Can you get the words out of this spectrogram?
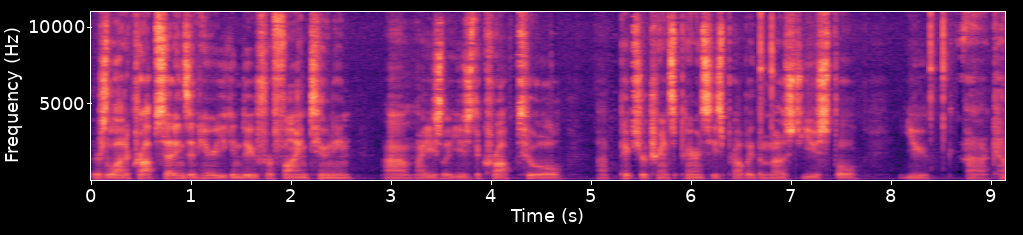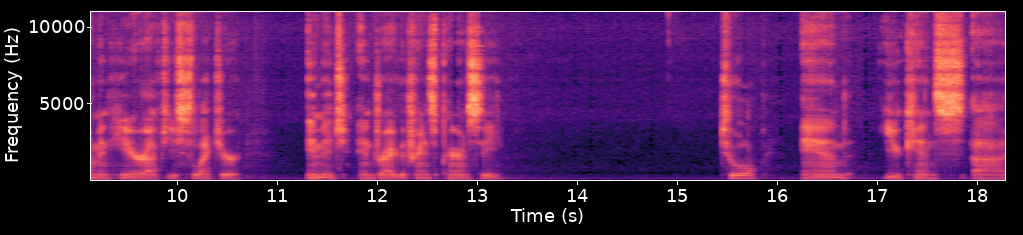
there's a lot of crop settings in here you can do for fine tuning. Um, I usually use the crop tool. Uh, picture transparency is probably the most useful. You uh, come in here after you select your image and drag the transparency tool and you can uh,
